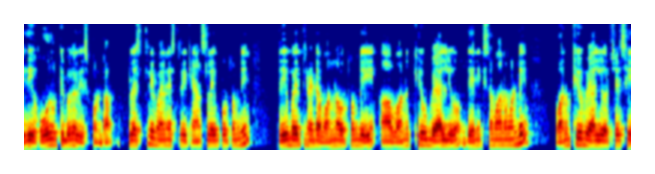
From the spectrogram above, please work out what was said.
ఇది హోల్ క్యూబ్గా తీసుకుంటాం. Plus three minus three cancel అయిపోతుంది. త్రీ బై త్రీ అంటే వన్ అవుతుంది. ఆ వన్ క్యూబ్ వాల్యూ దేనికి సమానం అండి? వన్ క్యూబ్ వాల్యూ వచ్చేసి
